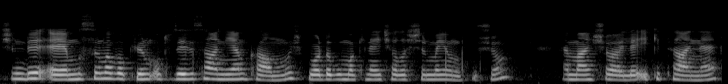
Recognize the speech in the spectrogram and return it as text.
Şimdi e, mısırıma bakıyorum. 37 saniyem kalmış. Bu arada bu makineyi çalıştırmayı unutmuşum. Hemen şöyle iki tane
